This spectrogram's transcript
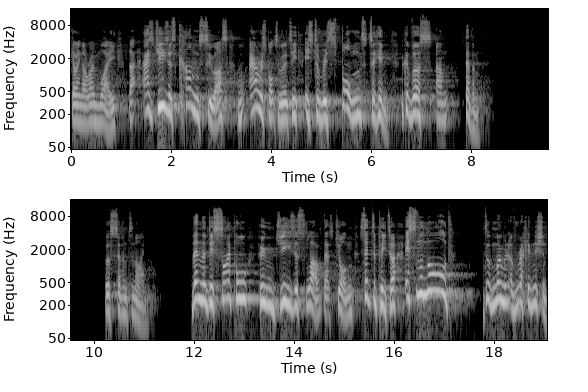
going our own way, that as Jesus comes to us, our responsibility is to respond to him. Look at verse um, 7. Verse 7 to 9. Then the disciple whom Jesus loved, that's John, said to Peter, It's the Lord. It's a moment of recognition.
